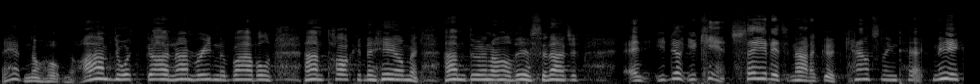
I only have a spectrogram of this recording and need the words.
They have no hope. No, I'm with God and I'm reading the Bible. And I'm talking to Him and I'm doing all this and I just and you don't you can't say it. It's not a good counseling technique.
